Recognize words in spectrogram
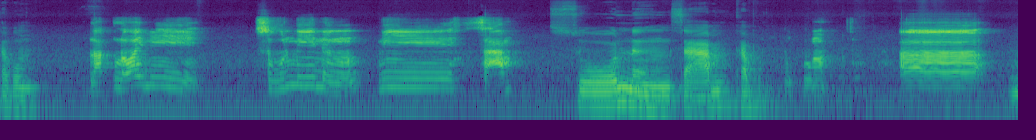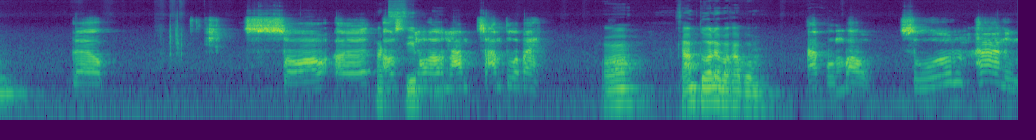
ครับผม หลักร้อยมีศูนย์มีหนึ่งมีสาม ศูนย์หนึ่งสามครับผมเอ่อแล้วสอเอ่อเอาเอาสามสามตัวไป อ๋อสามตัวเลยป่ะครับผมครับผมเอาศูนย์ห้าหนึ่ง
